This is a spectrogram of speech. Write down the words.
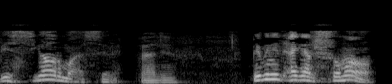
بسیار مؤثره. بله. ببینید اگر شما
